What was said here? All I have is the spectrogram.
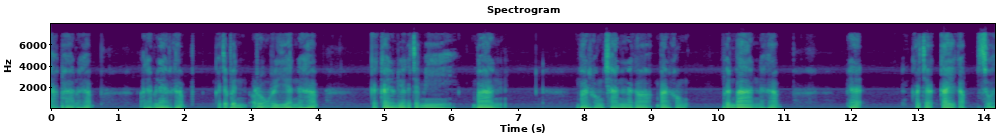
จากภาพนะครับ อันดับแรกครับ ก็จะเป็นโรงเรียนนะครับใกล้ๆโรงเรียนก็จะมีบ้าน บ้านของฉันแล้วก็บ้านของเพื่อนบ้านนะครับ และก็จะใกล้กับสวน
